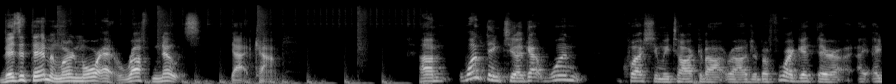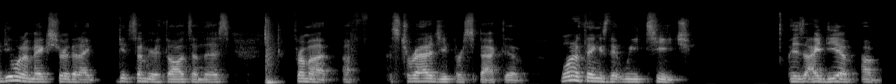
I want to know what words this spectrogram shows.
Visit them and learn more at roughnotes.com. Um, one thing, too, I've got one question we talked about, Roger. Before I get there, I, I do want to make sure that I get some of your thoughts on this from a, a strategy perspective. One of the things that we teach is idea of,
